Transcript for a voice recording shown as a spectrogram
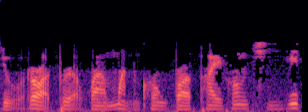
อยู่รอดเพื่อความมั่นคงปลอดภัยของชีวิต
